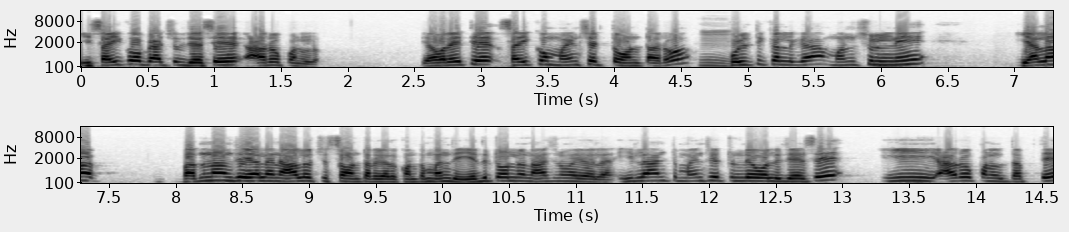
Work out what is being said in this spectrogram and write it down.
ఈ సైకో బ్యాచ్లు చేసే ఆరోపణలు. ఎవరైతే సైకో మైండ్ సెట్తో ఉంటారో. పొలిటికల్గా మనుషుల్ని ఎలా బదనాం చేయాలని ఆలోచిస్తూ ఉంటారు కదా కొంతమంది ఎదుటోళ్ళు నాశనం అయ్యాలని ఇలాంటి మైండ్ సెట్ ఉండే వాళ్ళు చేసే ఈ ఆరోపణలు తప్పితే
